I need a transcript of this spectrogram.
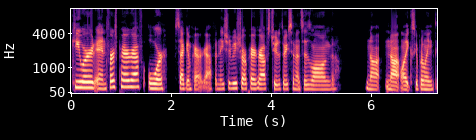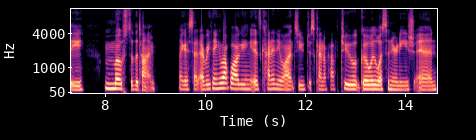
keyword in first paragraph or second paragraph. And these should be short paragraphs, two to three sentences long, not not like super lengthy most of the time. Like I said, everything about blogging is kind of nuanced. You just kind of have to go with what's in your niche and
